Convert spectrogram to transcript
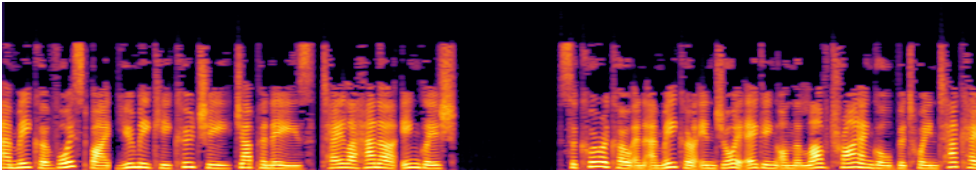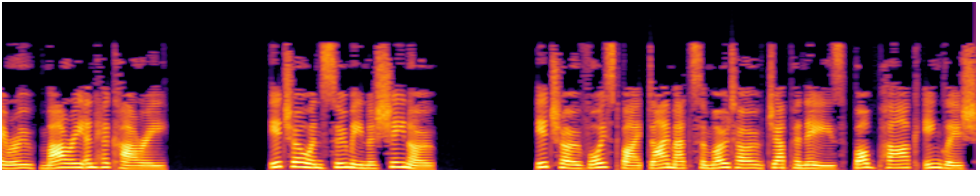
Amika voiced by Yumi Kikuchi Japanese, Taylor Hanna English. Sakurako and Amika enjoy egging on the love triangle between Takeru, Mari and Hikari. Icho and Sumi Nishino Icho voiced by Dai Matsumoto Japanese, Bob Park English.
